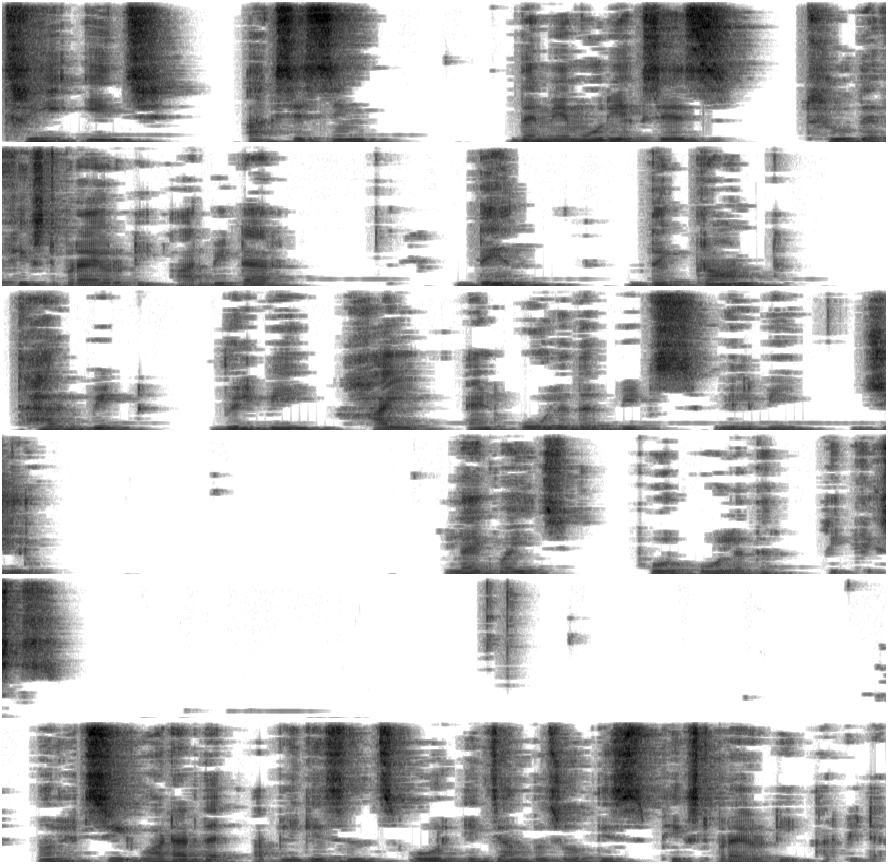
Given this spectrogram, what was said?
3 is accessing the memory access through the fixed priority arbiter. Then the grant third bit will be high and all other bits will be 0. Likewise for all other requests. Now let's see what are the applications or examples of this fixed priority arbiter.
